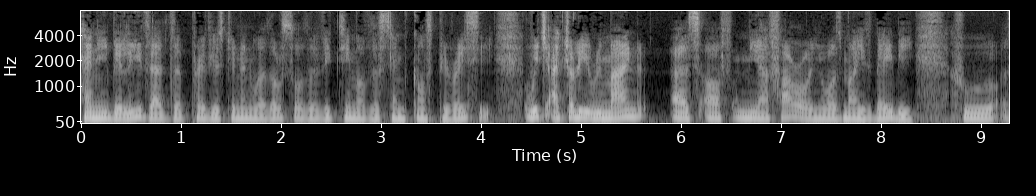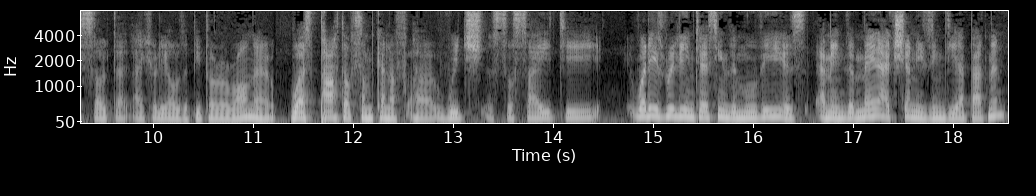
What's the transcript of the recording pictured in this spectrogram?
and he believes that the previous tenant was also the victim of the same conspiracy, which actually remind us of Mia Farrow in Rosemary's Baby, who thought that actually all the people around her was part of some kind of uh, witch society What is really interesting in the movie is, I mean, the main action is in the apartment,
